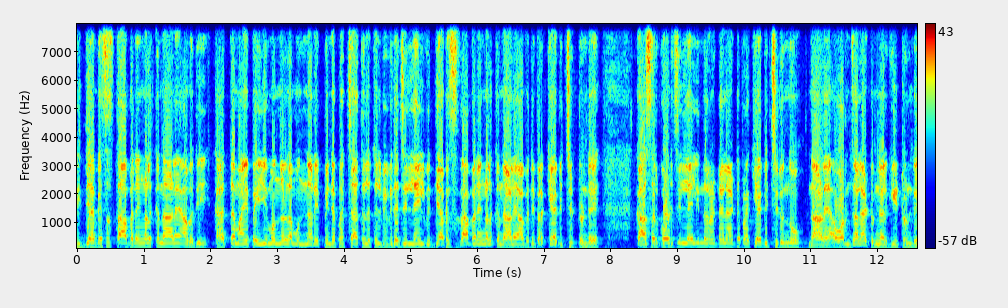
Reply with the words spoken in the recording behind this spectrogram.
വിദ്യാഭ്യാസ സ്ഥാപനങ്ങൾക്ക് നാളെ അവധി. കനത്ത മഴ പെയ്യുമെന്നുള്ള മുന്നറിയിപ്പിന്റെ പശ്ചാത്തലത്തിൽ വിവിധ ജില്ലയിൽ വിദ്യാഭ്യാസ സ്ഥാപനങ്ങൾക്ക് നാളെ അവധി പ്രഖ്യാപിച്ചിട്ടുണ്ട്. കാസർഗോഡ് ജില്ലയിൽ ഇന്ന് റെഡ് അലർട്ട് പ്രഖ്യാപിച്ചിരുന്നു. നാളെ ഓറഞ്ച് അലർട്ടും നൽകിയിട്ടുണ്ട്.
